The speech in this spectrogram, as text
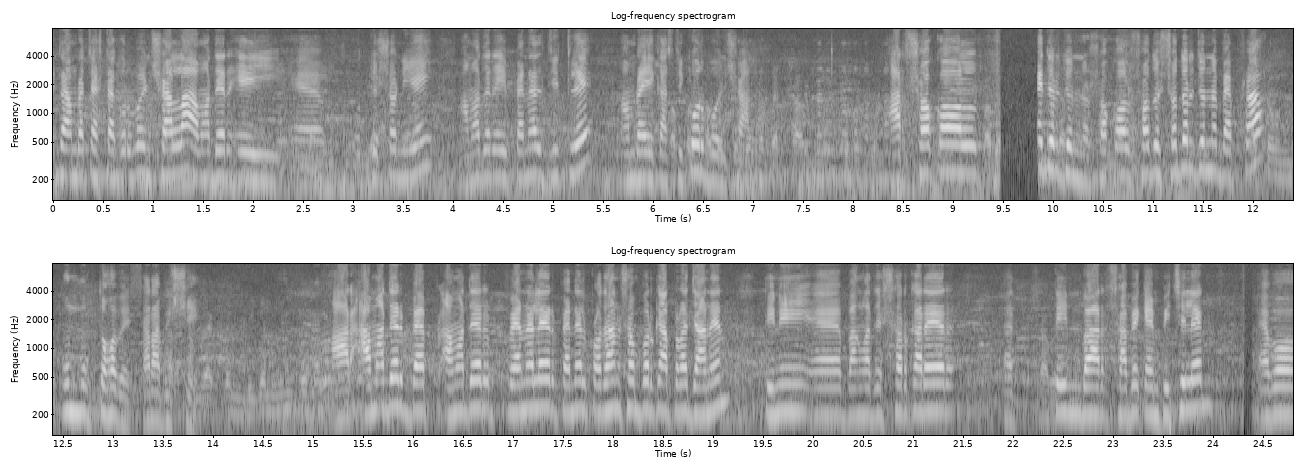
এটা আমরা চেষ্টা করব। ইনশাল্লাহ আমাদের এই উদ্দেশ্য নিয়েই আমাদের এই প্যানেল জিতলে আমরা এই কাজটি করব ইনশাল্লাহ আর সকল এদের জন্য সকল সদস্যদের জন্য ব্যবসা উন্মুক্ত হবে সারা বিশ্বে। আর আমাদের আমাদের প্যানেলের প্যানেল প্রধান সম্পর্কে আপনারা জানেন তিনি বাংলাদেশ সরকারের তিনবার সাবেক এমপি ছিলেন এবং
